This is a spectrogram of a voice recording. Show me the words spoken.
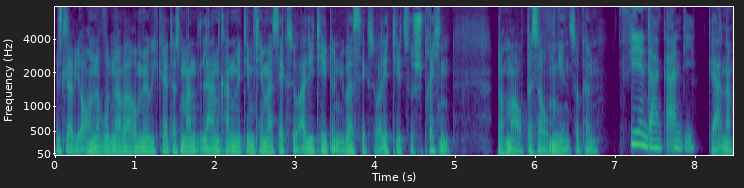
ist, glaube ich, auch eine wunderbare Möglichkeit, dass man lernen kann, mit dem Thema Sexualität und über Sexualität zu sprechen. nochmal auch besser umgehen zu können. Vielen Dank, Andi. Gerne.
